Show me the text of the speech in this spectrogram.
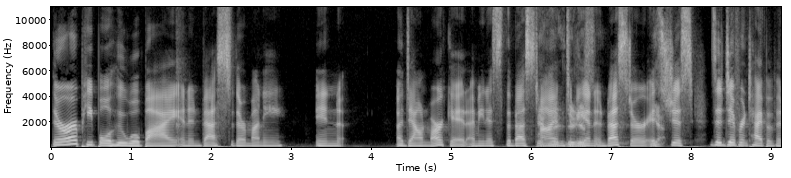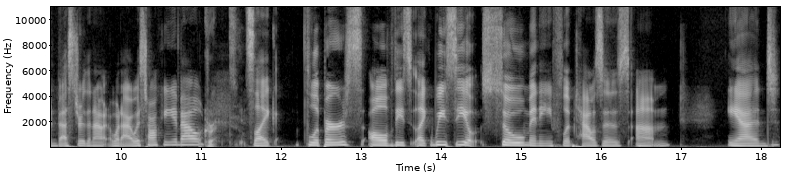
there are people who will buy and invest their money in a down market. I mean, it's the best Yeah, time to be just- an investor. It's just it's a different type of investor than I, what I was talking about. Correct. It's like flippers, all of these like we see so many flipped houses um and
